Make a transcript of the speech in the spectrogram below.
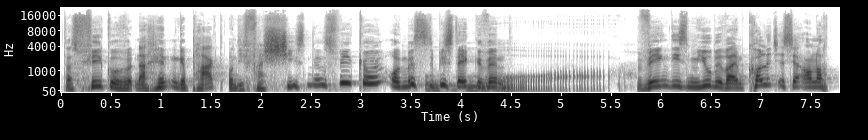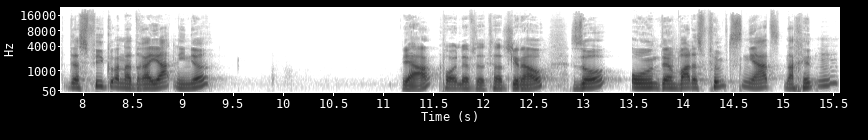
Das Field Goal wird nach hinten gepackt und die verschießen das Field Goal und Mississippi State gewinnt. Wegen diesem Jubel, weil im College ist ja auch noch das Field Goal an der 3-Yard-Linie. Ja, Point after Touch. genau. So. Und dann war das 15 Yards nach hinten.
